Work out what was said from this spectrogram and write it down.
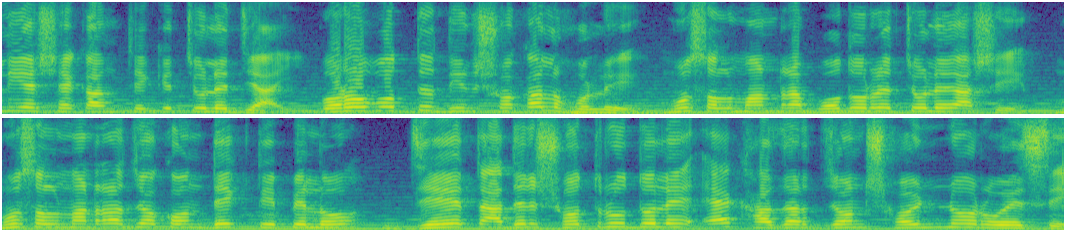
নিয়ে সেখান থেকে চলে যায়। পরবর্তী দিন সকাল হলে মুসলমানরা বদরে চলে আসে। মুসলমানরা যখন দেখতে পেল যে তাদের শত্রু দলে এক হাজার জন সৈন্য রয়েছে,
